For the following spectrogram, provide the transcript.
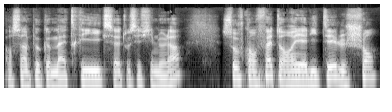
Alors c'est un peu comme Matrix, tous ces films-là. Sauf qu'en fait, en réalité, le champ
